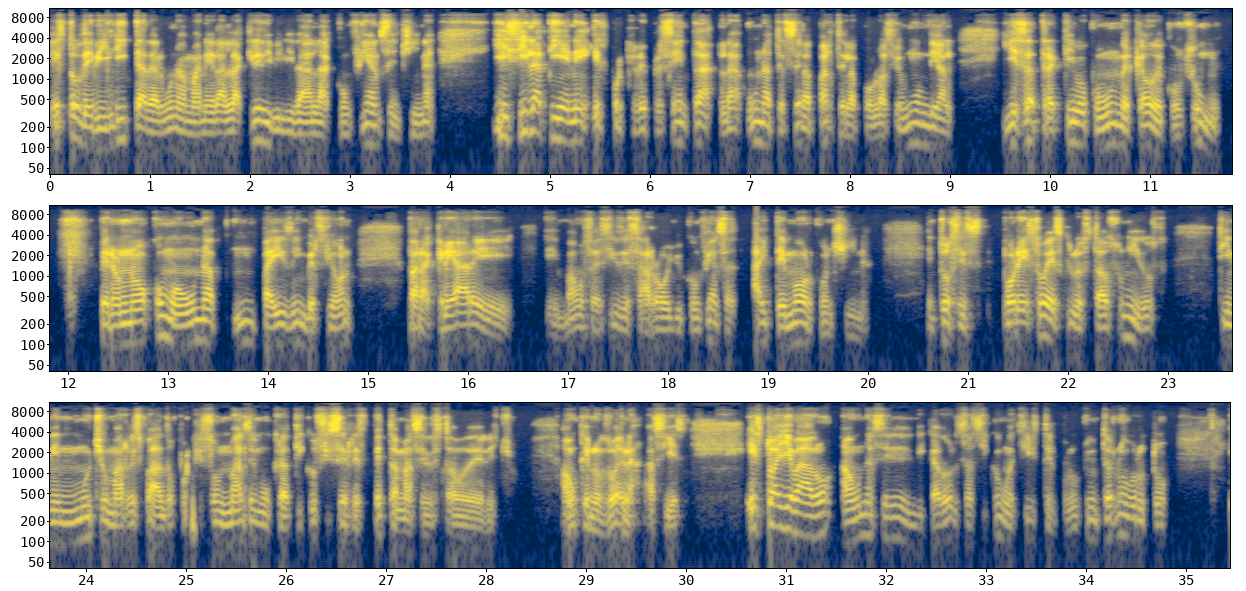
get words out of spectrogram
Esto debilita de alguna manera la credibilidad, la confianza en China. Y si la tiene es porque representa una tercera parte de la población mundial y es atractivo como un mercado de consumo, pero no como un país de inversión para crear, eh, eh, vamos a decir, desarrollo y confianza. Hay temor con China. Entonces, por eso es que los Estados Unidos tienen mucho más respaldo porque son más democráticos y se respeta más el Estado de Derecho aunque nos duela, así es. Esto ha llevado a una serie de indicadores, así como existe el Producto Interno Bruto,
